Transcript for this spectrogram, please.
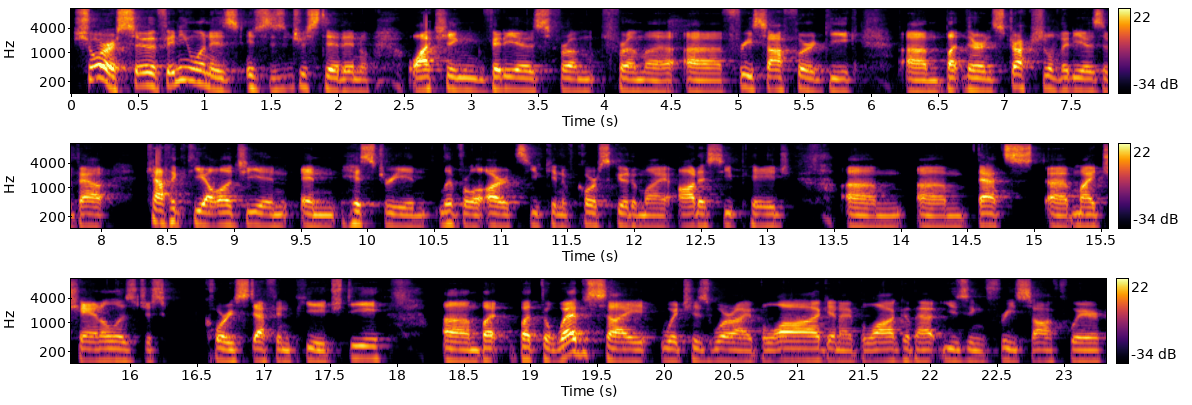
Sure. So if anyone is, is interested in watching videos from from a, a free software geek, um, but they're instructional videos about Catholic theology and, and history and liberal arts, you can of course go to my Odysee page. Um, um, that's uh, my channel is just Corey Stephan PhD. Um, but but the website, which is where I blog and I blog about using free software,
